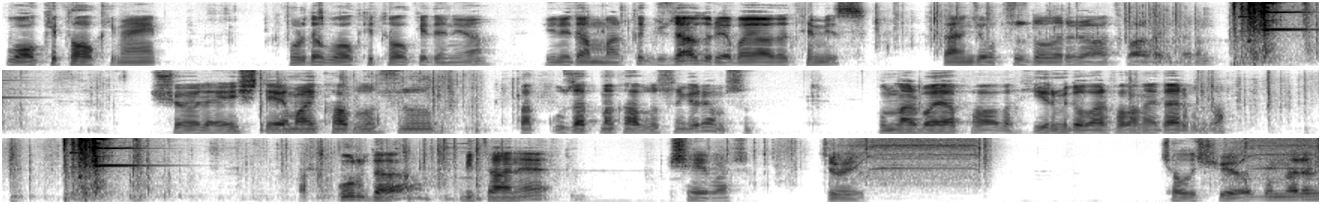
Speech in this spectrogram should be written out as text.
Walkie talkie mate. Burada walkie talkie deniyor. Uniden marka. Güzel duruyor. Bayağı da temiz. Bence 30 doları rahat var. Şöyle HDMI kablosu. Bak uzatma kablosunu görüyor musun? Bunlar bayağı pahalı. 20 dolar falan eder bunlar. Bak burada bir tane şey var. Drill. Çalışıyor. Bunların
